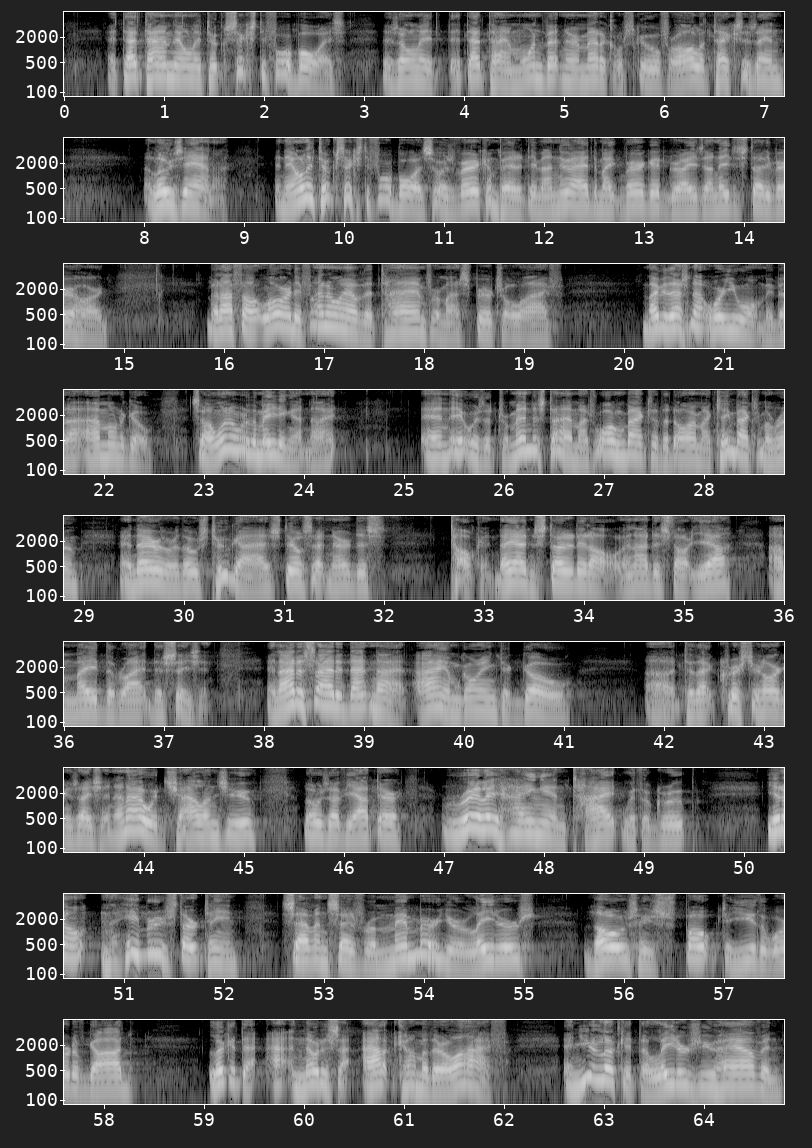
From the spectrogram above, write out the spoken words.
at that time they only took 64 boys. There's only, at that time, one veterinary medical school for all of Texas and Louisiana. And they only took 64 boys, so it was very competitive. I knew I had to make very good grades. I needed to study very hard. But I thought, Lord, if I don't have the time for my spiritual life, maybe that's not where you want me, but I, am going to go. So I went over to the meeting that night, and it was a tremendous time. I was walking back to the dorm. I came back to my room, and there were those two guys still sitting there just talking. They hadn't studied at all. And I just thought, yeah, I made the right decision. And I decided that night I am going to go uh, to that Christian organization. And I would challenge you, those of you out there, really hang in tight with a group. You know, Hebrews 13 7 says, Remember your leaders, those who spoke to you the word of God. Look at the, notice the outcome of their life. And you look at the leaders you have and,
